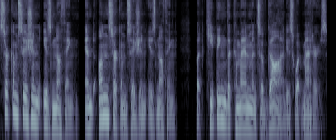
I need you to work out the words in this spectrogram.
Circumcision is nothing, and uncircumcision is nothing, but keeping the commandments of God is what matters.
